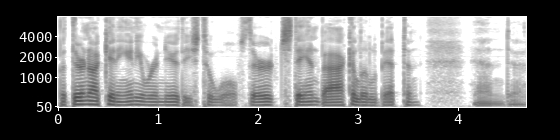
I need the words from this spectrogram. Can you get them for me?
But they're not getting anywhere near these two wolves. They're staying back a little bit and and uh,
